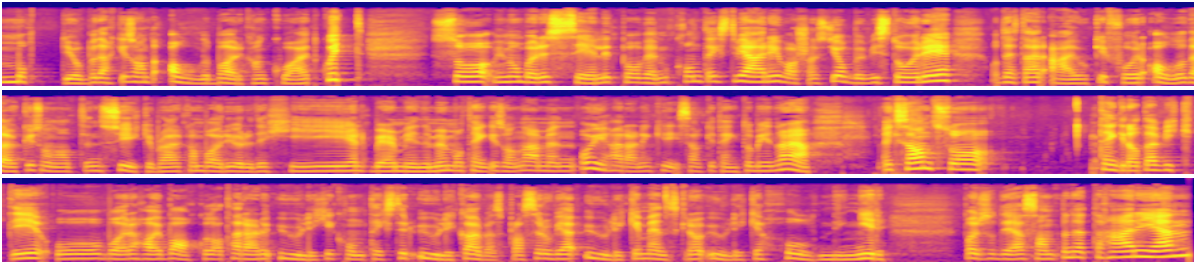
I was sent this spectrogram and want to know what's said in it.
måtte jobbe. Det er ikke sånn at alle bare kan quiet quit. Så vi må bare se litt på hvem kontekst vi er i, hva slags jobber vi står i. Og dette er jo ikke for alle. Det er jo ikke sånn at en sykepleier kan bare gjøre det helt bare minimum og tenke sånn Nei, men oi, her er det en krise, jeg har ikke tenkt å bidra, jeg. Ja. Ikke sant? Så tenker at det er viktig å bare ha i bakhodet at her er det ulike kontekster, ulike arbeidsplasser, og vi er ulike mennesker og ulike holdninger. Bare så det er sant. Men dette her igjen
